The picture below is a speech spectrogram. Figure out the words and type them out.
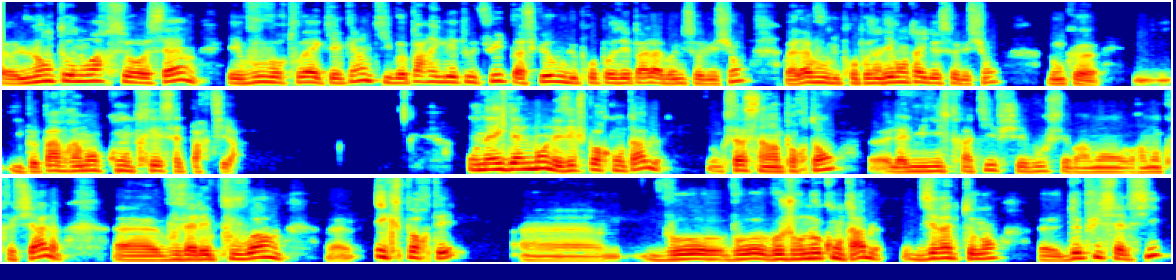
euh, l'entonnoir se resserre et vous vous retrouvez avec quelqu'un qui ne veut pas régler tout de suite parce que vous ne lui proposez pas la bonne solution. Bah là, vous lui proposez un éventail de solutions, donc euh, il ne peut pas vraiment contrer cette partie-là. On a également les exports comptables. Donc ça, c'est important. Euh, l'administratif chez vous, c'est vraiment, vraiment crucial. vous allez pouvoir exporter euh, vos, journaux comptables directement euh, depuis celle-ci.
